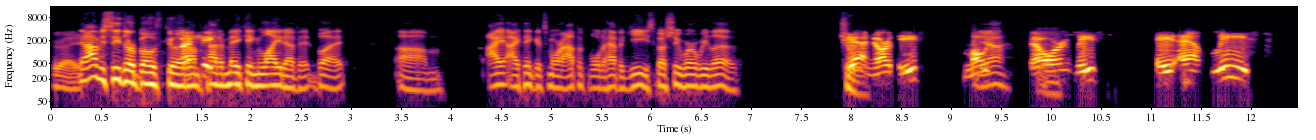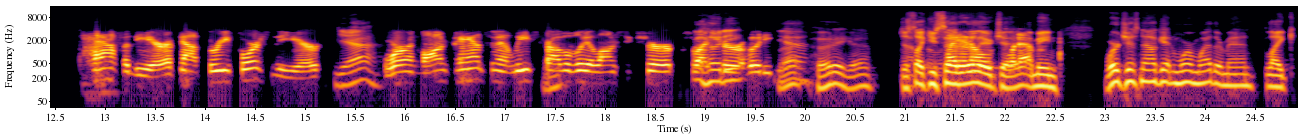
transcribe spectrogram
Right. and obviously they're both good. I'm kind of making light of it, but um, I I think it's more applicable to have a gi, especially where we live. Sure. Yeah. Northeast, most yeah, or at least a, at least half of the year, if not three fourths of the year, yeah, we're in long pants and at least probably a long sleeve shirt, A hoodie. hoodie. yeah. Right, hoodie, yeah. Just like you said Absolutely. earlier, You know, Jay. I mean, we're just now getting warm weather, man. Like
